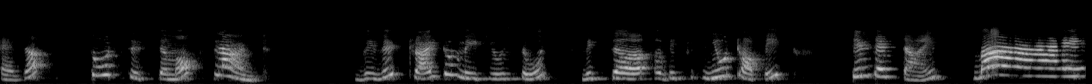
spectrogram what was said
as a shoot system of plant. We will try to meet you soon with the uh, with new topic. Till that time, Bye.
